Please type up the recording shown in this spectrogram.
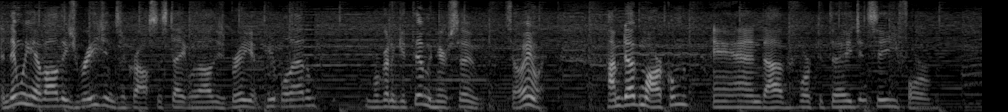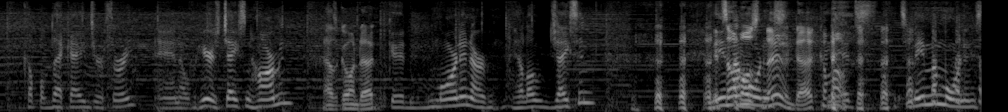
And then we have all these regions across the state with all these brilliant people at them. We're going to get them in here soon. So, anyway, I'm Doug Markham, and I've worked at the agency for a couple decades or three. And over here is Jason Harmon. How's it going, Doug? Good morning, or hello, Jason. it's almost noon, Doug. Come on. It's, it's me in my mornings.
